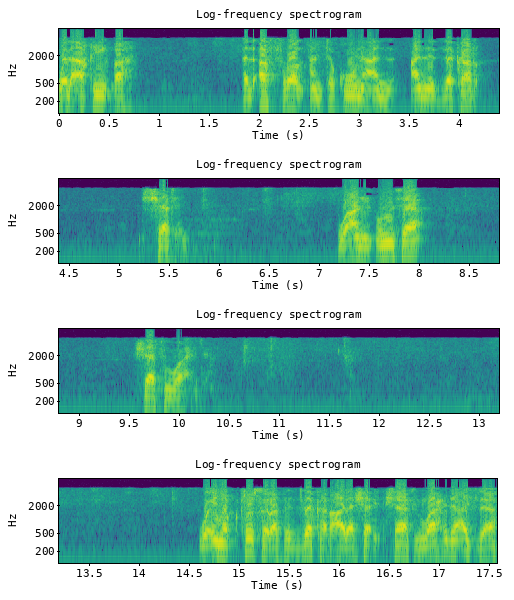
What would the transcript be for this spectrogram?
والعقيقة الأفضل أن تكون عن عن الذكر شاة وعن الأنثى شاة واحدة. وإن اقتصر في الذكر على شاة واحدة أجزأ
